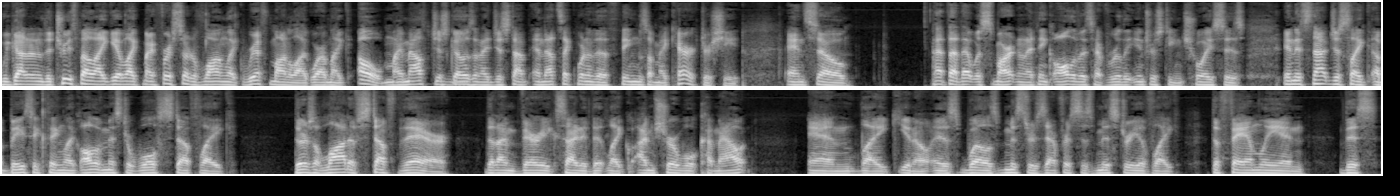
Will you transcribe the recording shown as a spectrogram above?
we got under the truth spell. I give like my first sort of long like riff monologue where I'm like, oh, my mouth just mm-hmm. goes and I just stop, and that's like one of the things on my character sheet. And so I thought that was smart, and I think all of us have really interesting choices. And it's not just like a basic thing, like all of Mister Wolf's stuff. Like there's a lot of stuff there that I'm very excited that like I'm sure will come out, and like you know as well as Mister Zephyrus's mystery of like the family and this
